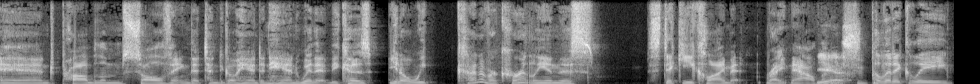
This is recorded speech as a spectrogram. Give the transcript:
and problem solving that tend to go hand in hand with it because you know we kind of are currently in this sticky climate right now Yes. politically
